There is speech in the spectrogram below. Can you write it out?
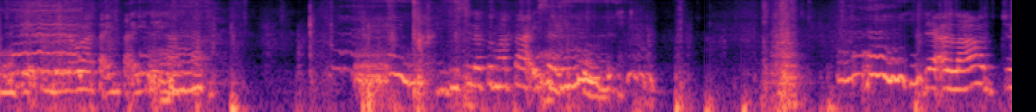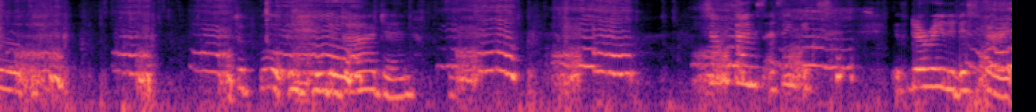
hindi itong dalawa, tain-tain na yata. Hindi sila tumatai sa likod. They're allowed to to poo in the garden. Sometimes I think it's if they're really desperate,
